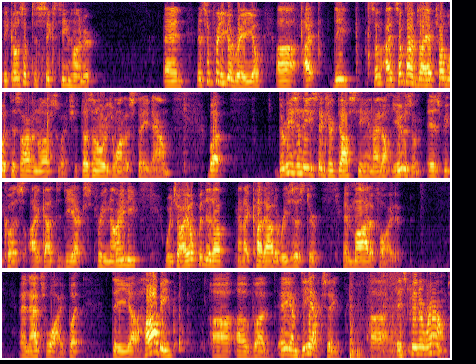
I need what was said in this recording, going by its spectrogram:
it goes up to 1600, and it's a pretty good radio. Uh, I the some I, sometimes I have trouble with this on and off switch. It doesn't always want to stay down, but the reason these things are dusty and I don't use them is because I got the DX390, which I opened it up and I cut out a resistor and modified it, and that's why. But the uh, hobby uh, of uh, AM DXing uh, it's been around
